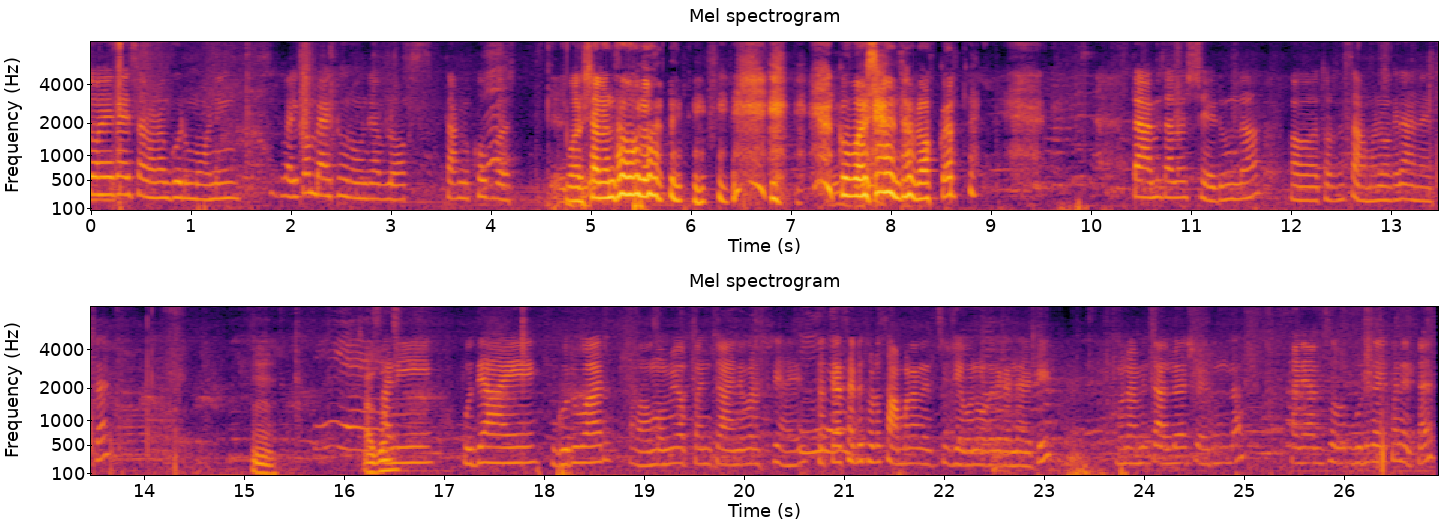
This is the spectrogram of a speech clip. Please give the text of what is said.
सो हे काय सर्वांना good morning welcome back to Rondya blogs तर आम्ही खूप वर्ष वर्षानंतर बोलत होते. खूप वर्षानंतर ब्लॉग करते. तर आम्ही चालू शेड्यूलला. थोडंसं सामान वगैरे आणायचं आहे आणि उद्या आहे गुरुवार मम्मी पप्पांची ॲनिव्हर्सरी आहे. तर त्यासाठी थोडं सामान आणायचं जेवण वगैरे करण्यासाठी. म्हणून आम्ही चाललो आहे शेरूनला आणि आमच्यासोबत गुरुताई पण येत आहेत.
